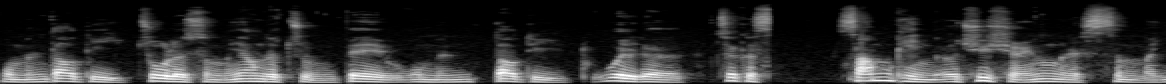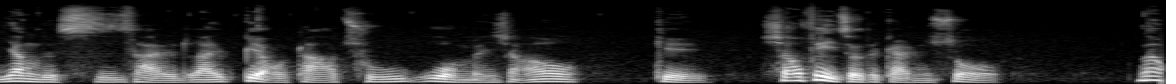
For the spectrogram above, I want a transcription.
我们到底做了什么样的准备？我们到底为了这个商品而去选用了什么样的食材来表达出我们想要给消费者的感受？那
